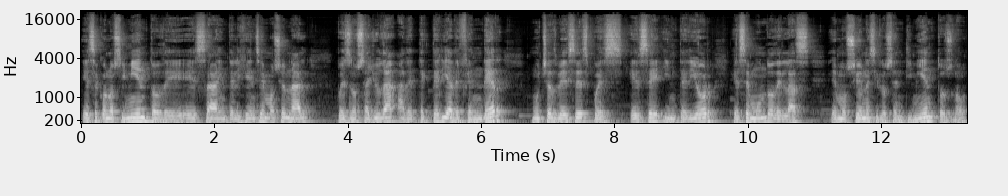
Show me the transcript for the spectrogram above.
ese conocimiento de esa inteligencia emocional pues nos ayuda a detectar y a defender muchas veces pues ese interior, ese mundo de las emociones y los sentimientos, ¿no?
